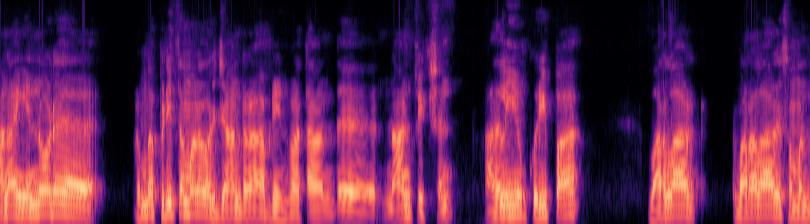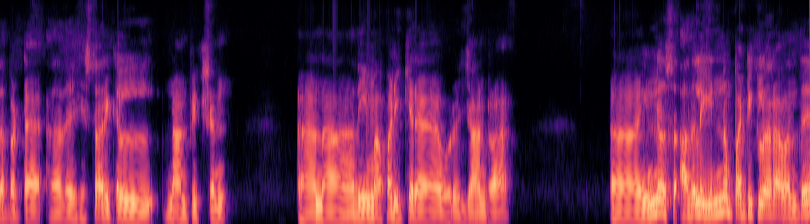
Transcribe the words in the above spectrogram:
ஆனால் என்னோட ரொம்ப பிடித்தமான ஒரு ஜான்ரா அப்படின்னு பார்த்தா வந்து நான் ஃபிக்ஷன் அதுலேயும் குறிப்பாக வரலாறு வரலாறு சம்மந்தப்பட்ட அதாவது ஹிஸ்டாரிக்கல் நான் ஃபிக்ஷன் நான் அதிகமாக படிக்கிற ஒரு ஜான்ரா இன்னும் அதில் இன்னும் பர்டிகுலராக வந்து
